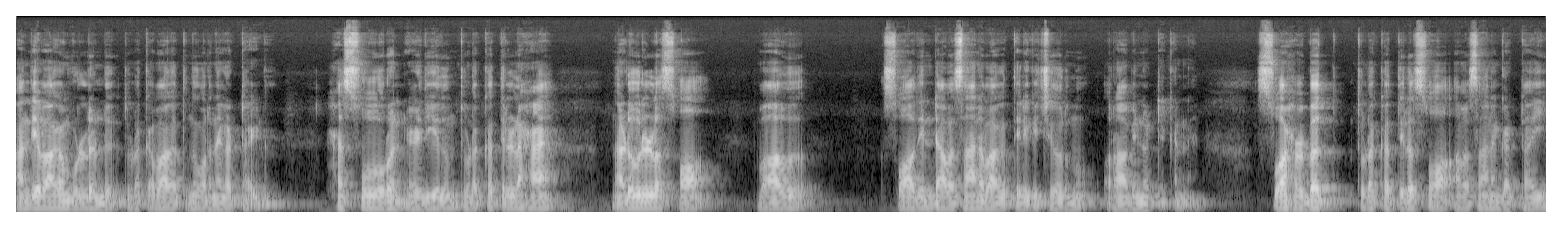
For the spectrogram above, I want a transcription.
അന്ത്യഭാഗം ഫുള്ളുണ്ട് തുടക്ക ഭാഗത്ത് നിന്ന് കുറഞ്ഞ കട്ടായിട്ട്. ഹസൂറൻ എഴുതിയതും തുടക്കത്തിലുള്ള ഹ നടുവിലുള്ള സ്വാ വാവ് സ്വാദിന്റെ അവസാന ഭാഗത്തിലേക്ക് ചേർന്നു റാബിൻ ഒറ്റക്കന്നെ. സ്വഹബത്ത് തുടക്കത്തിലെ സ്വ അവസാനം കട്ടായി.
